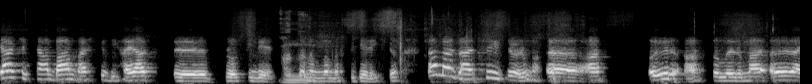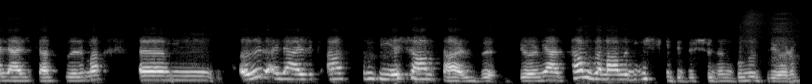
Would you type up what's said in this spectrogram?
gerçekten bambaşka bir hayat e, profili Anladım. tanımlaması gerekiyor. Ben bazen şey diyorum e, as- ağır hastalarıma, ağır alerjik hastalarıma e, ağır alerjik astım bir yaşam tarzı diyorum. Yani tam zamanlı bir iş gibi düşünün bunu diyorum.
